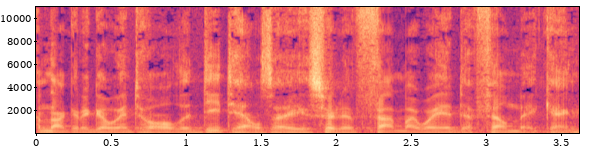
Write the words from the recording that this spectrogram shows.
I'm not going to go into all the details, I sort of found my way into filmmaking.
